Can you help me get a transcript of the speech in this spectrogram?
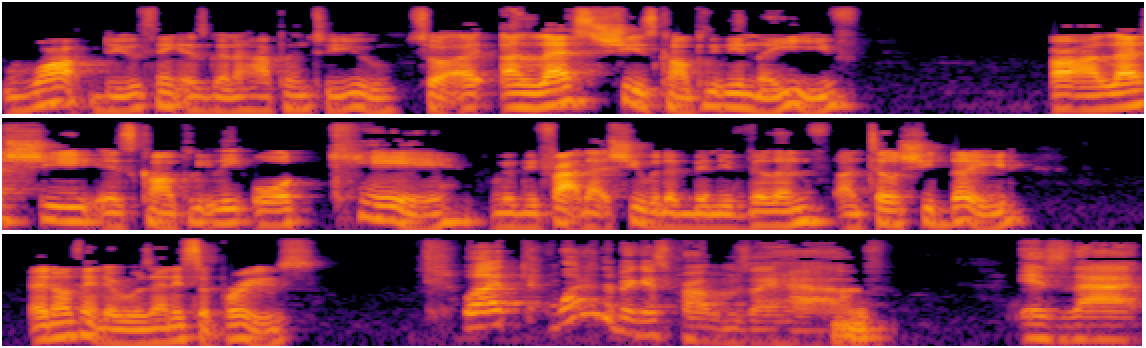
what do you think is going to happen to you? So, uh, unless she's completely naive, or unless she is completely okay with the fact that she would have been the villain until she died, I don't think there was any surprise. Well, th- one of the biggest problems I have is that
